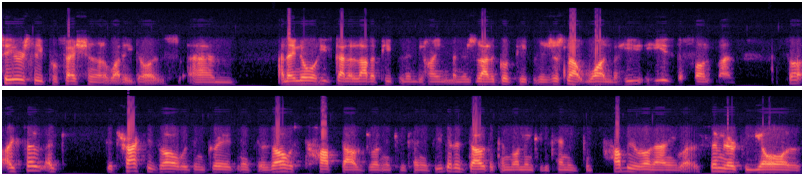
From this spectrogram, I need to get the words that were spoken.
seriously professional at what he does. Um, and I know he's got a lot of people in behind him, and there's a lot of good people. There's just not one, but he he's the front man. So I felt like the track is always in great nick. There's always top dogs running Kilkenny. If you get a dog that can run in Kilkenny, you can probably run anywhere. Similar to Youghal,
